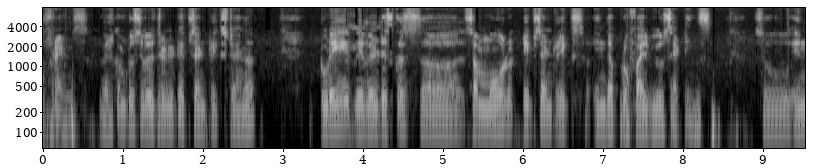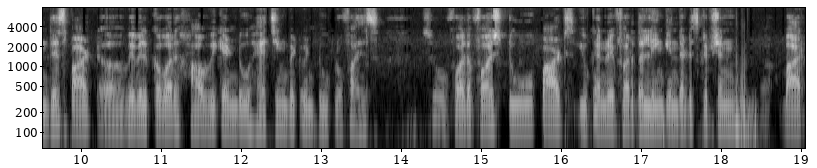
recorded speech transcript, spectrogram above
friends, welcome to Civil 3D Tips and Tricks channel. Today we will discuss uh, some more tips and tricks in the profile view settings. So in this part uh, we will cover how we can do hatching between two profiles. So for the first two parts you can refer the link in the description bar.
